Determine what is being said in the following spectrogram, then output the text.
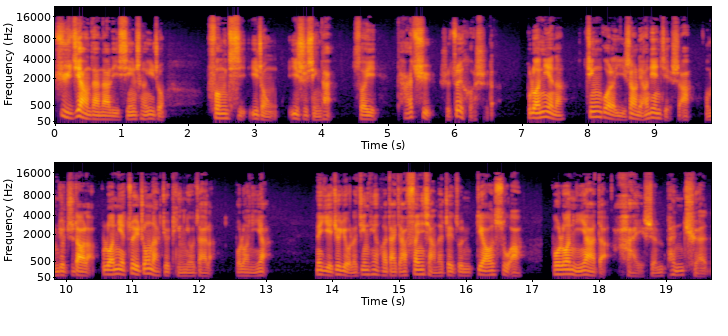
巨匠在那里形成一种风气、一种意识形态，所以他去是最合适的。布罗涅呢，经过了以上两点解释啊，我们就知道了，布罗涅最终呢就停留在了博洛尼亚。那也就有了今天和大家分享的这尊雕塑啊，波罗尼亚的海神喷泉，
